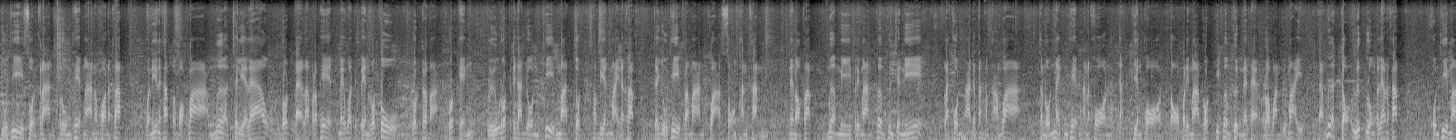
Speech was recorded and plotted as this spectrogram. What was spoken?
อยู่ที่ส่วนกลางกรุงเทพมหานครนะครับ วันนี้นะครับต้องบอกว่าเมื่อเฉลี่ยแล้วรถแต่ละประเภทไม่ว่าจะเป็นรถตู้ รถกระบะ รถเก๋ง หรือรถจักรยานยนต์ที่มาจดทะเบียนใหม่นะครับ จะอยู่ที่ประมาณกว่า 2,000 คัน แน่นอนครับ เมื่อมีปริมาณเพิ่มขึ้นเช่นนี้ หลายคนอาจจะตั้งคำถามว่า ถนนในกรุงเทพมหานครจะเพียงพอต่อปริมาณรถที่เพิ่มขึ้นในแต่ละวันหรือไม่ แต่เมื่อเจาะลึกลงไปแล้วนะครับ คนที่มา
